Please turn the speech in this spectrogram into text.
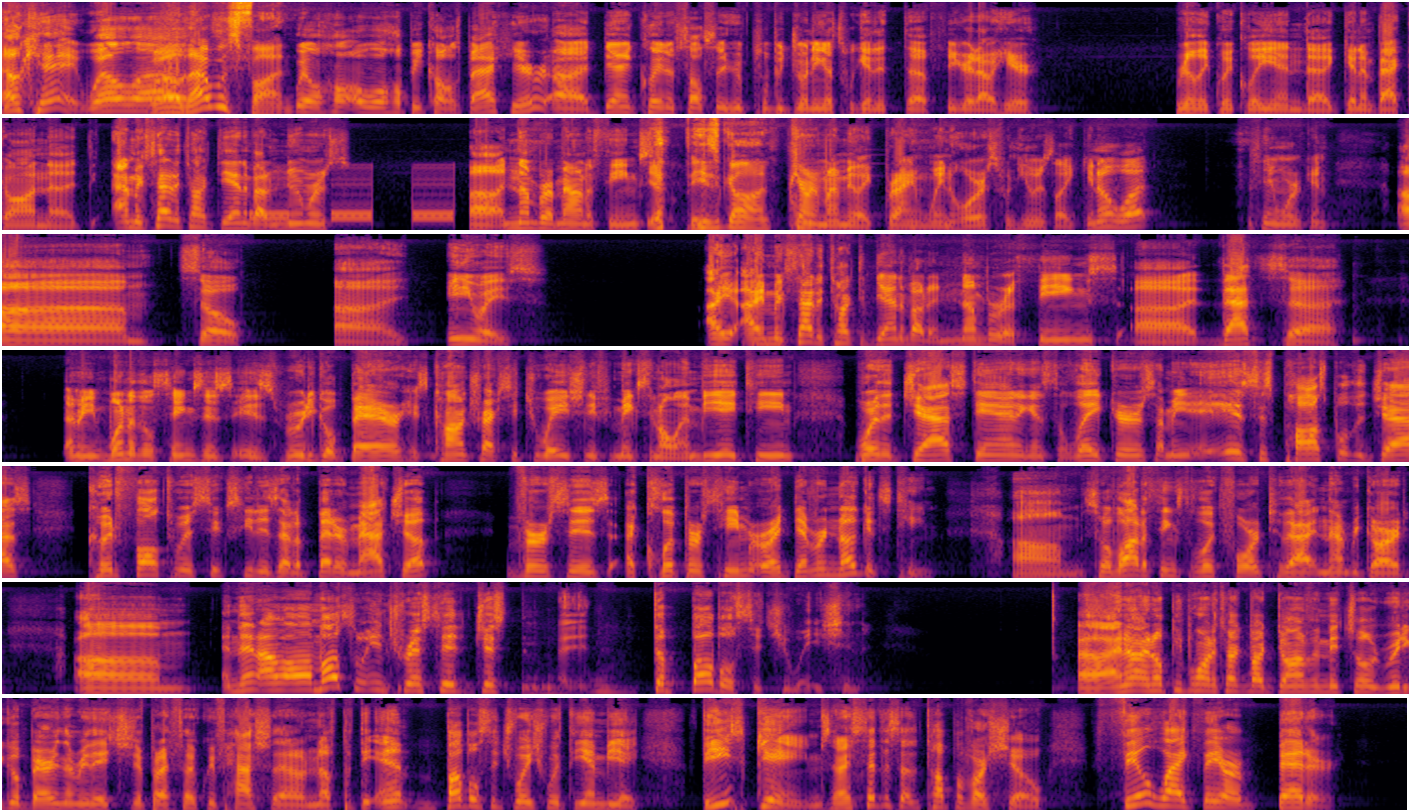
Okay, well, uh, well, that was fun. We'll we'll hope he calls back here. Uh, Dan Clayton of City Hoops will be joining us. We'll get it uh, figured out here really quickly and uh, get him back on. Uh, I'm excited to talk to Dan about numerous, uh, a number amount of things. Yep, he's gone. Kind of remind me like Brian Windhorst when he was like, you know what, this ain't working. Um, so, uh, anyways, I I'm excited to talk to Dan about a number of things. Uh, that's uh I mean, one of those things is is Rudy Gobert, his contract situation, if he makes an All NBA team, where the Jazz stand against the Lakers. I mean, is this possible the Jazz could fall to a six seed? Is that a better matchup versus a Clippers team or a Denver Nuggets team? Um, so a lot of things to look forward to that in that regard. Um, and then I'm, I'm also interested just uh, the bubble situation. Uh, I know I know people want to talk about Donovan Mitchell, Rudy Gobert, and the relationship, but I feel like we've hashed that out enough. But the M- bubble situation with the NBA, these games, and I said this at the top of our show, feel like they are better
